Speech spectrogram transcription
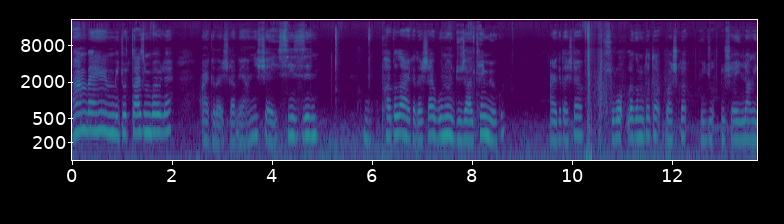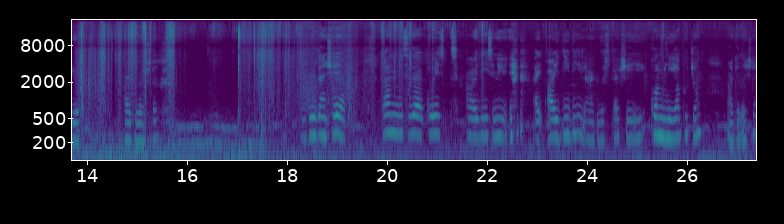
Ama benim vücut tarzım böyle. Arkadaşlar yani şey sizin paralı arkadaşlar bunu düzeltemiyorum. Arkadaşlar slotlarımda da başka vücutlu şeyler yok arkadaşlar. Bu yüzden şey yap. Ben size Quest ID'sini ID değil arkadaşlar şeyi kombini yapacağım arkadaşlar.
